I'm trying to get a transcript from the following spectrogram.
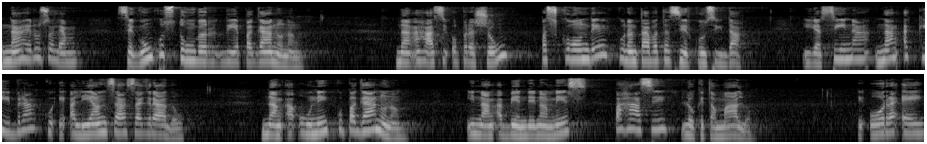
na Jerusalém, segundo costumbre de pagano nang. Nang ahasi operação, pasconde curantava ta circuncidar. E assina nang aquibra cu e aliança sagrado. Nang aune cu pagano nang e não a bende na mes pahasi lo que está malo. E ora é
